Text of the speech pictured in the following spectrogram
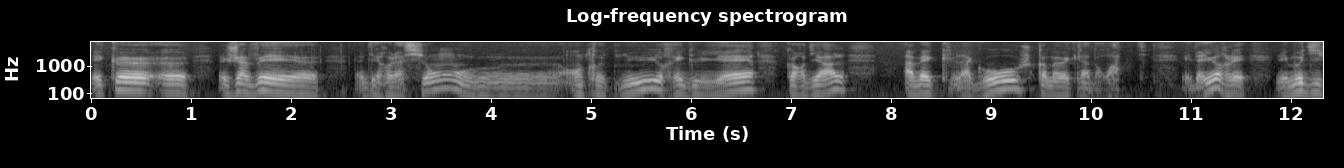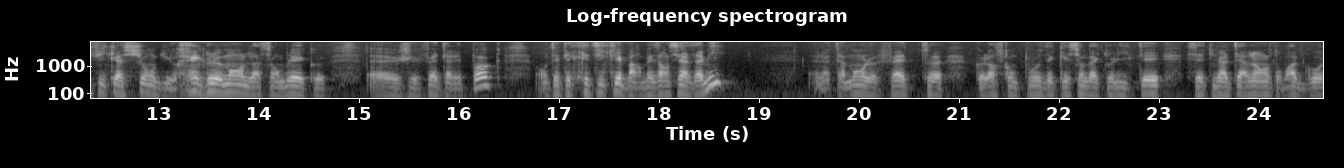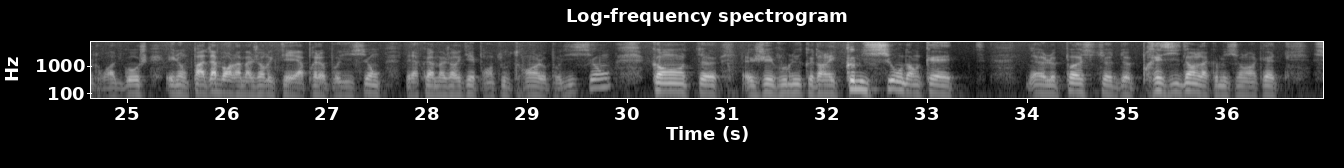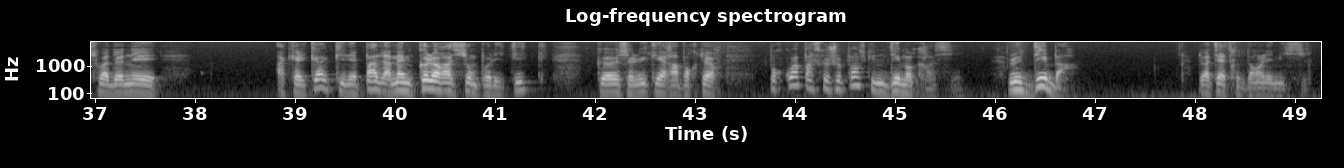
Et que euh, j'avais des relations entretenues, régulières, cordiales, avec la gauche comme avec la droite. Et d'ailleurs, les, modifications du règlement de l'Assemblée que euh, j'ai faites à l'époque ont été critiquées par mes anciens amis, notamment le fait euh, que lorsqu'on pose des questions d'actualité, c'est une alternance droite-gauche, droite-gauche, et non pas d'abord la majorité après l'opposition, c'est-à-dire que la majorité prend tout le temps l'opposition. Quand euh, j'ai voulu que dans les commissions d'enquête, le poste de président de la commission d'enquête soit donné à quelqu'un qui n'est pas de la même coloration politique que celui qui est rapporteur. Pourquoi? Parce que je pense qu'une démocratie, le débat, doit être dans l'hémicycle.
